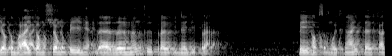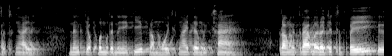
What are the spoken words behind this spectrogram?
យកកម្រៃកំសុងពីអ្នកដែលរើសហ្នឹងគឺត្រូវពិន័យជាប្រាក់ពី61ថ្ងៃទៅ90ថ្ងៃនិងជាប់ពន្ធនាគារ6ថ្ងៃទៅ1ខែត្រង់មាត្រា372គឺ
